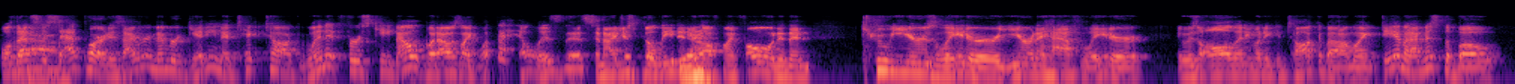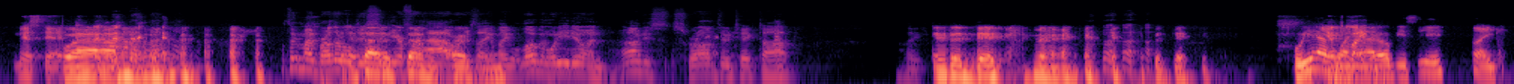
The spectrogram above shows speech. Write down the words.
Well, that's the sad part is I remember getting a TikTok when it first came out, but I was like, "What the hell is this?" And I just deleted it off my phone. And then two years later, a year and a half later, it was all anybody could talk about. I'm like, "Damn it, I missed the boat, missed it." Wow. It's like my brother will just how sit here for hours. right, Like, I'm like, Logan, what are you doing? Oh, I'm just scrolling through TikTok. Like, it's addictive, man. It's addictive. We have Yeah, one like- at OBC, like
